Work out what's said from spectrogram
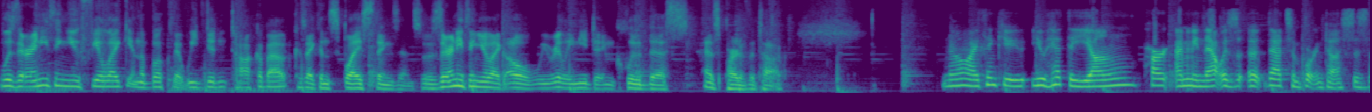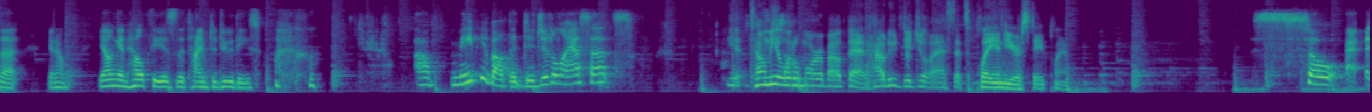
was there anything you feel like in the book that we didn't talk about? Because I can splice things in. So is there anything you're like, oh, we really need to include this as part of the talk? No, I think you you hit the young part. I mean, that was uh, that's important to us. Is that you know, young and healthy is the time to do these. Uh, maybe about the digital assets. Yeah, tell me a little more about that. How do digital assets play into your estate plan? So, uh,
